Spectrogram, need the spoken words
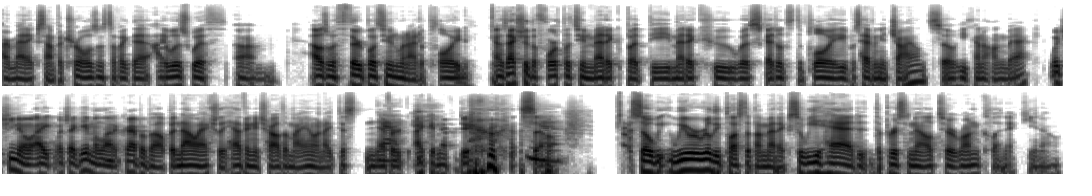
our medics on patrols and stuff like that. I was with um, I was with third platoon when I deployed. I was actually the fourth platoon medic, but the medic who was scheduled to deploy was having a child, so he kind of hung back. Which you know, I which I gave him a lot of crap about, but now actually having a child of my own, I just never, yeah. I could never do. so. Yeah so we, we were really plussed up on medics. So we had the personnel to run clinic, you know.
